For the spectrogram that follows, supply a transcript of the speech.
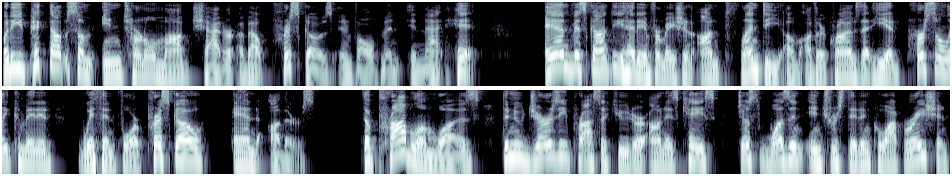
but he'd picked up some internal mob chatter about Prisco's involvement in that hit. And Visconti had information on plenty of other crimes that he had personally committed with and for Prisco and others. The problem was the New Jersey prosecutor on his case just wasn't interested in cooperation.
